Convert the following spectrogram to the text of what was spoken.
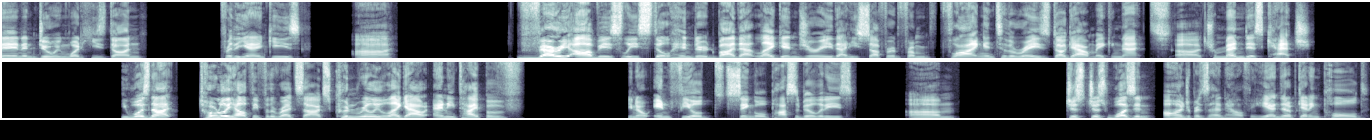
in and doing what he's done for the Yankees. Uh, very obviously still hindered by that leg injury that he suffered from flying into the Rays dugout, making that uh, tremendous catch. He was not totally healthy for the Red Sox, couldn't really leg out any type of, you know, infield single possibilities. Um, just just wasn't 100% healthy. He ended up getting pulled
